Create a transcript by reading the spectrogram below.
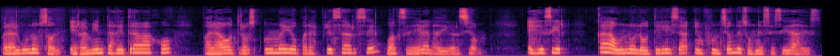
para algunos son herramientas de trabajo, para otros un medio para expresarse o acceder a la diversión. Es decir, cada uno lo utiliza en función de sus necesidades.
